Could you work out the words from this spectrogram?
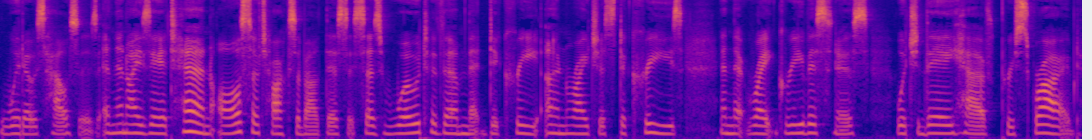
widows' houses. And then Isaiah 10 also talks about this. It says, Woe to them that decree unrighteous decrees and that write grievousness which they have prescribed,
